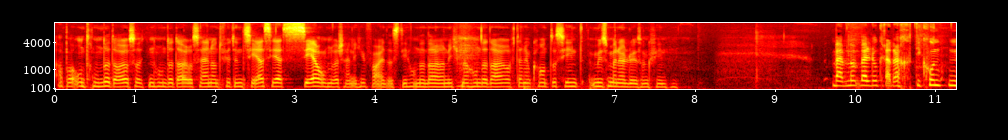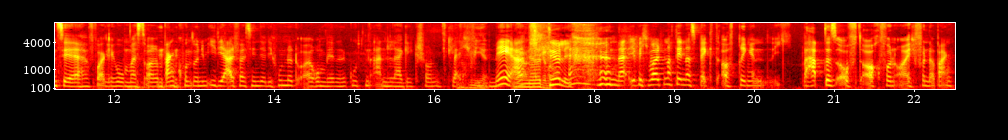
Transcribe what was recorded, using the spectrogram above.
Aber und 100 Euro sollten 100 Euro sein. Und für den sehr, sehr, sehr unwahrscheinlichen Fall, dass die 100 Euro nicht mehr 100 Euro auf deinem Konto sind, müssen wir eine Lösung finden. Weil, weil du gerade auch die Kunden sehr hervorgehoben hast, eure Bankkunden. Und im Idealfall sind ja die 100 Euro mit einer guten Anlage schon gleich viel mehr. Ja, natürlich. Na, ich wollte noch den Aspekt aufbringen. Ich habe das oft auch von euch, von der Bank,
